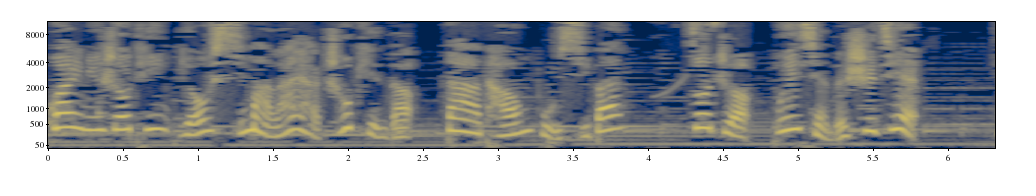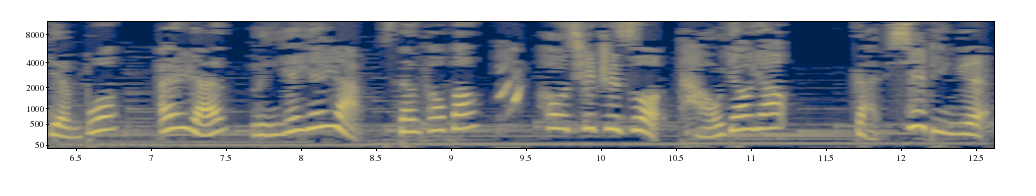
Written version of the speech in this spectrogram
欢迎您收听由喜马拉雅出品的《大唐补习班》，作者：危险的世界，演播：安然、林嫣嫣呀、三芳芳，后期制作：桃夭夭。感谢订阅。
